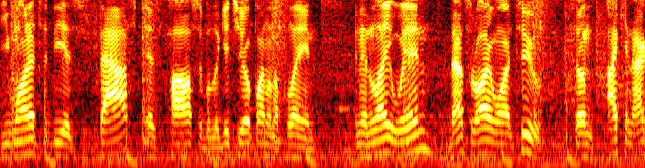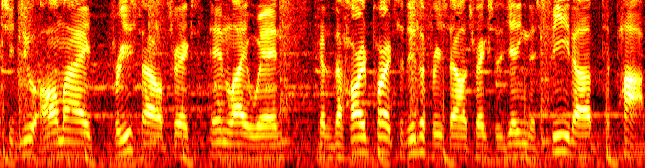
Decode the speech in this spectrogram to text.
you want it to be as fast as possible to get you up on, on a plane. And in light wind, that's what I want too. So I can actually do all my freestyle tricks in light wind because the hard part to do the freestyle tricks is getting the speed up to pop.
